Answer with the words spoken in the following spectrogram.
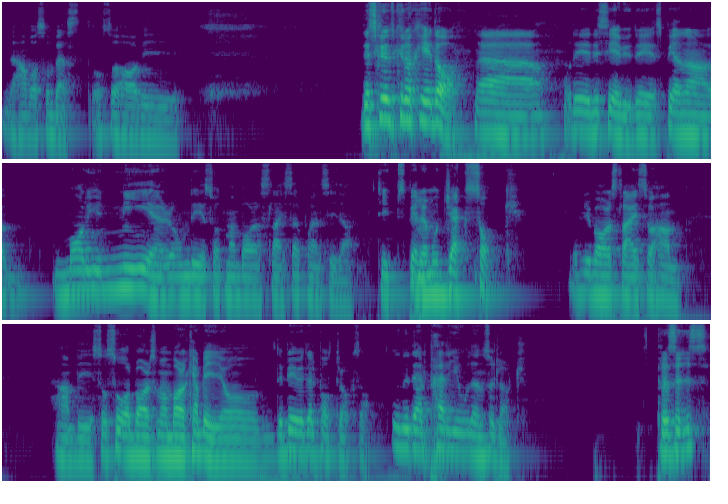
när han var som bäst. Och så har vi... Det skulle inte kunna ske idag. Eh, och det, det ser vi ju. Det är, spelarna maler ju ner om det är så att man bara slicear på en sida. Typ spelar Mm. mot Jack Sock. Då blir det bara slice och han han blir så sårbar som man bara kan bli och det blev ju Del Potro också. Under den perioden såklart. Precis.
